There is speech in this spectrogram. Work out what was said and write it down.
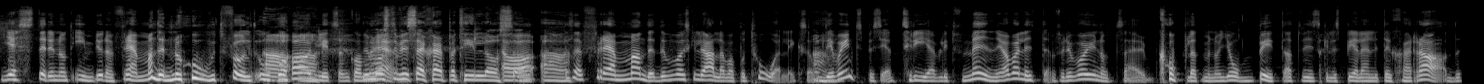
Gäster är något inbjuden. Främmande, något hotfullt, obehagligt som kommer Nu måste hem. vi så skärpa till oss. Ja, och, ja. Så här, främmande, det var, skulle alla vara på tå liksom. Det var ju inte speciellt trevligt för mig när jag var liten. För det var ju något så här kopplat med något jobbigt. Att vi skulle spela en liten charad.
